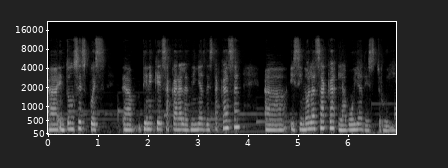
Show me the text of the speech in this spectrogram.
Ah, entonces, pues Ah, tiene que sacar a las niñas de esta casa y si no la saca, la voy a destruir.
